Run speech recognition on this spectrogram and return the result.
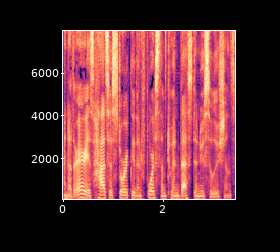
and other areas has historically then forced them to invest in new solutions.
